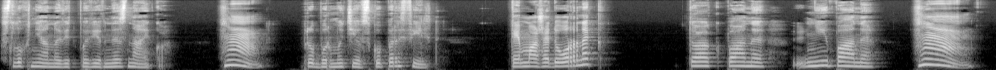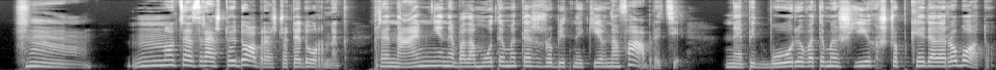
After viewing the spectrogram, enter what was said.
слухняно відповів Незнайко. «Хм», – пробурмотів Скуперфільд. Ти, може, дурник? Так, пане, ні, пане. «Хм, хм. Ну, це, зрештою, добре, що ти дурник. Принаймні не баламутиметеш робітників на фабриці, не підбурюватимеш їх, щоб кидали роботу.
